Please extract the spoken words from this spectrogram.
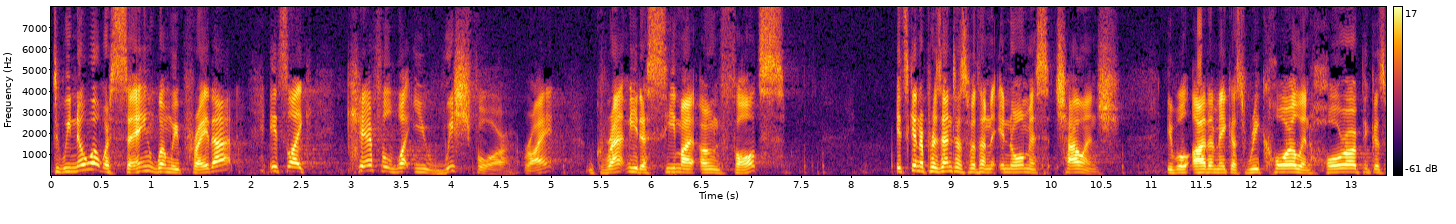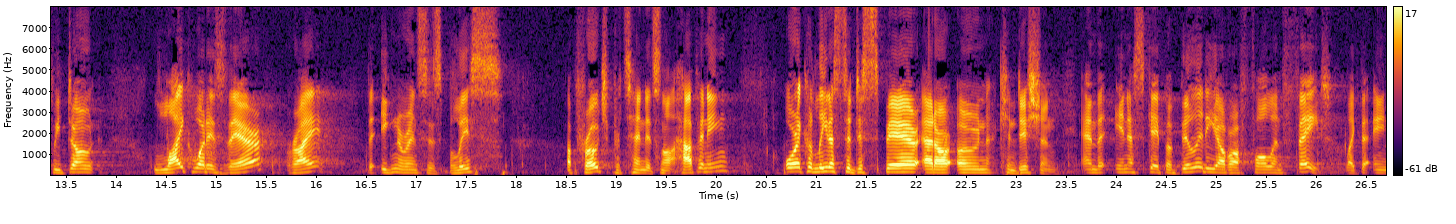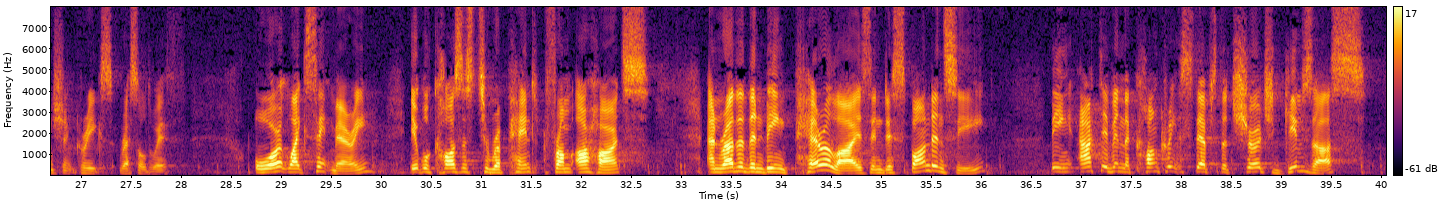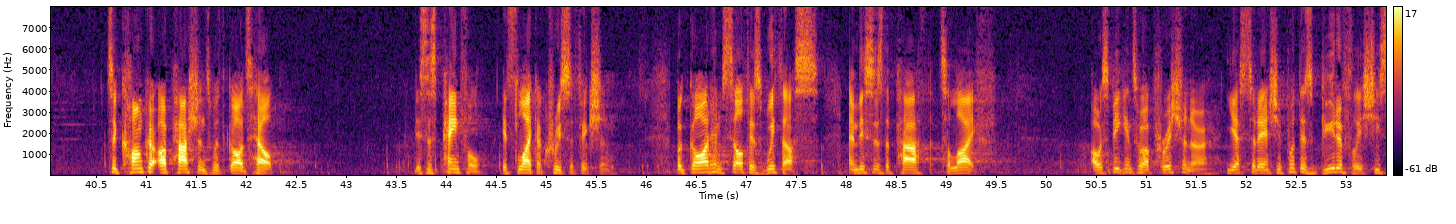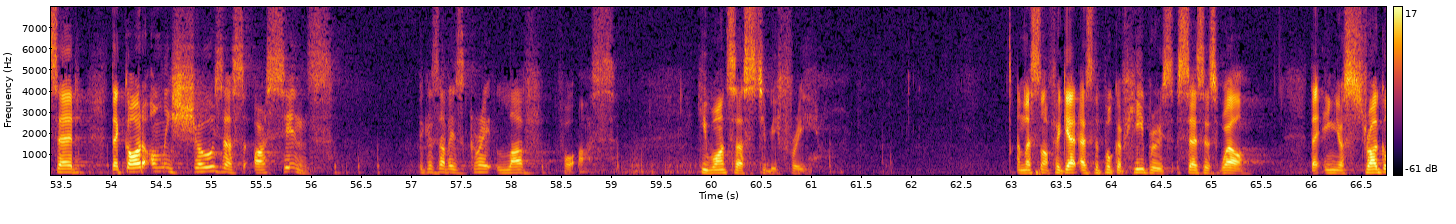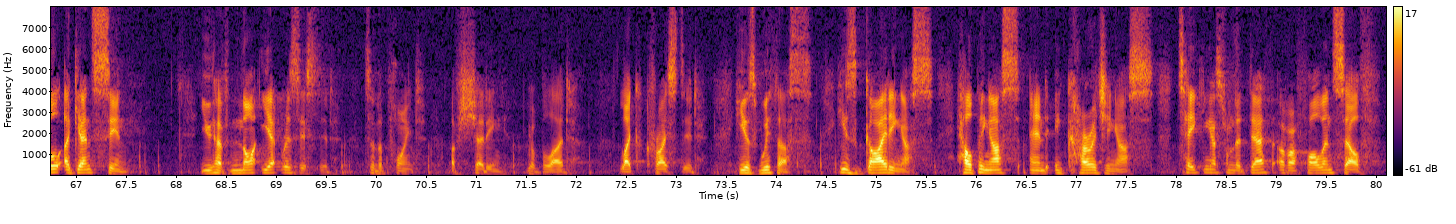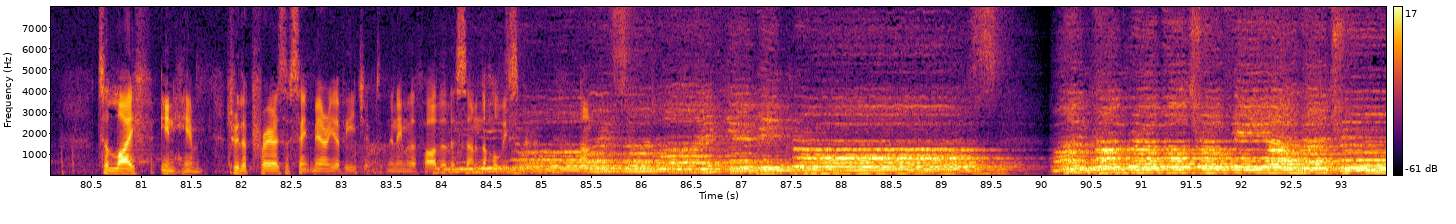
Do we know what we're saying when we pray that? It's like, careful what you wish for, right? Grant me to see my own faults it's going to present us with an enormous challenge. It will either make us recoil in horror because we don't like what is there, right? The ignorance is bliss approach, pretend it's not happening. Or it could lead us to despair at our own condition and the inescapability of our fallen fate, like the ancient Greeks wrestled with. Or, like St. Mary, it will cause us to repent from our hearts, and rather than being paralyzed in despondency, being active in the concrete steps the church gives us to conquer our passions with God's help. This is painful. It's like a crucifixion. But God Himself is with us, and this is the path to life. I was speaking to a parishioner yesterday, and she put this beautifully. She said that God only shows us our sins because of His great love for us. He wants us to be free. And let's not forget, as the book of Hebrews says as well, that in your struggle against sin, you have not yet resisted to the point of shedding your blood. like Christ did. He is with us, He is guiding us, helping us, and encouraging us, taking us from the death of our fallen self to life in Him through the prayers of St. Mary of Egypt. In the name of the Father, the Son, and the Holy Spirit. Amen.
